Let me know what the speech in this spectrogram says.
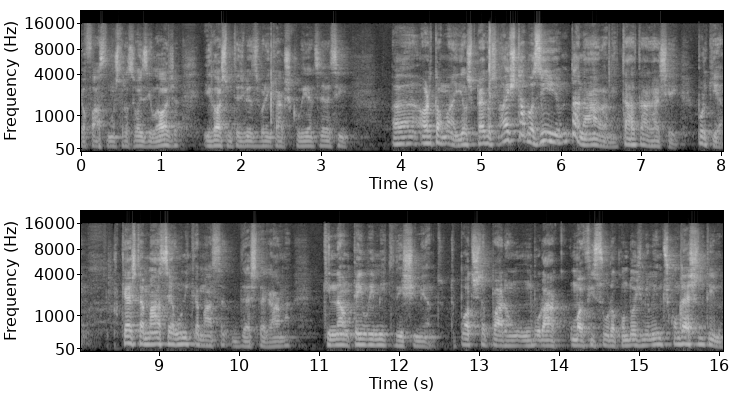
eu faço demonstrações em loja e gosto muitas vezes de brincar com os clientes e dizer assim, ah, ora toma, e eles pegam assim, ah, está vazio, não está nada, está, está cheio. Porquê? Porque esta massa é a única massa desta gama que não tem limite de enchimento. Tu podes tapar um, um buraco, uma fissura com 2 mm com 10 cm.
